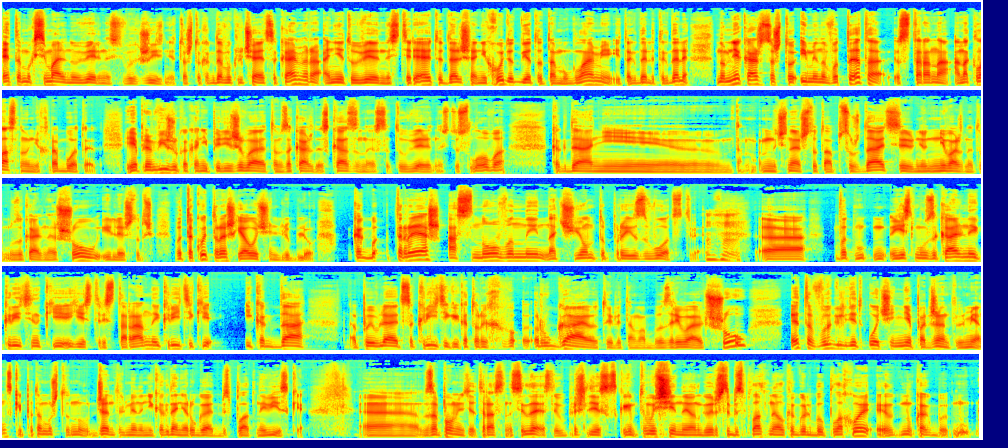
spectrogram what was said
это максимальная уверенность в их жизни. То, что когда выключается камера, они эту уверенность теряют, и дальше они ходят где-то там углами и так далее, и так далее. Но мне кажется, что именно вот эта сторона, она классно у них работает. Я прям вижу, как они переживают там за каждое сказанное с этой уверенностью слово, когда они э, там, начинают что-то обсуждать, неважно, это музыкальное шоу или что-то еще. Вот такой трэш я очень люблю. Как бы трэш, основанный на чьем-то производстве. Uh-huh вот есть музыкальные критики, есть ресторанные критики, и когда появляются критики, которые ругают или там обозревают шоу, это выглядит очень не по-джентльменски, потому что, ну, джентльмены никогда не ругают бесплатные виски. Э, запомните это раз навсегда, если вы пришли с каким-то мужчиной, и он говорит, что бесплатный алкоголь был плохой, э, ну, как бы, ну,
